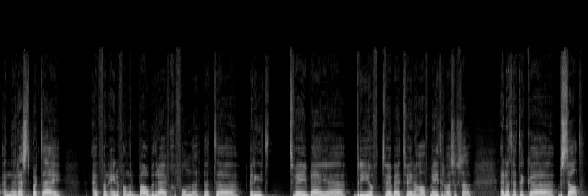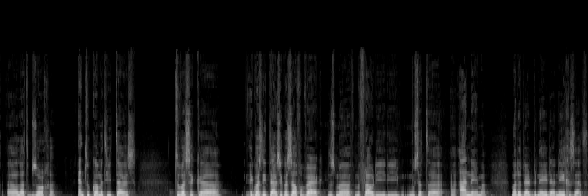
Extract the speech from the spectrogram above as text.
een restpartij van een of ander bouwbedrijf gevonden. Dat, weet ik niet, 2 bij 3 of 2 bij 2,5 meter was of zo. En dat had ik uh, besteld, uh, laten bezorgen. En toen kwam het hier thuis. Toen was ik... Ik was niet thuis, ik was zelf op werk. Dus mijn vrouw die, die moest het aannemen. Maar dat werd beneden neergezet.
